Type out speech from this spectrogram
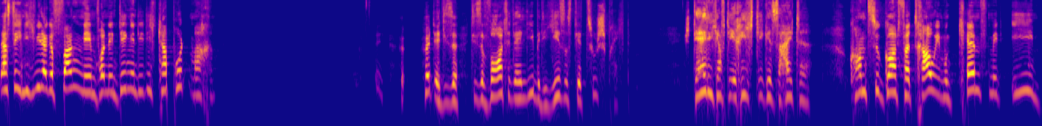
Lass dich nicht wieder gefangen nehmen von den Dingen, die dich kaputt machen. Hört ihr diese, diese Worte der Liebe, die Jesus dir zuspricht? Stell dich auf die richtige Seite. Komm zu Gott, vertraue ihm und kämpf mit ihm.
